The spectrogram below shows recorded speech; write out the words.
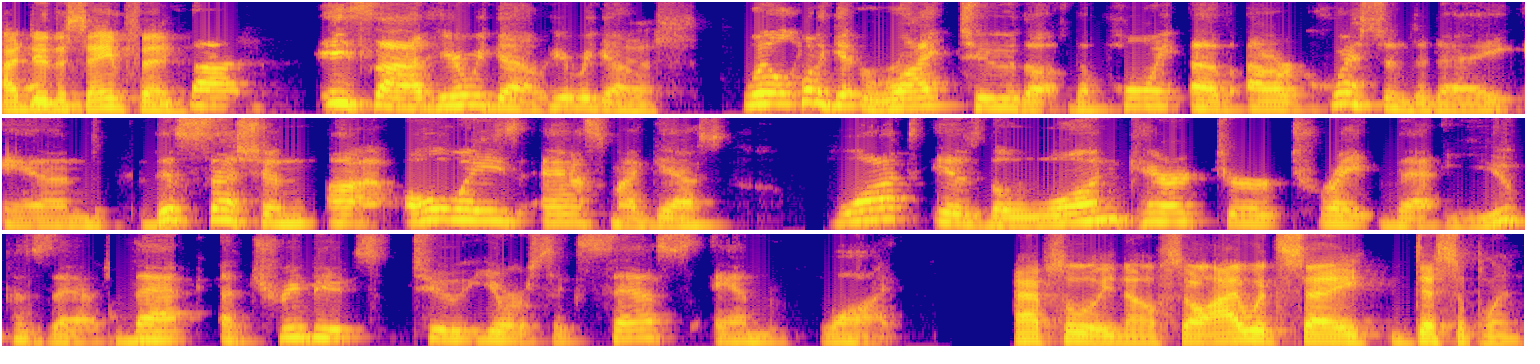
I do the same thing. East side, east side, here we go. Here we go. Yes. Well, I want to get right to the, the point of our question today. And this session, I always ask my guests, what is the one character trait that you possess that attributes to your success and why? Absolutely no. So I would say discipline.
